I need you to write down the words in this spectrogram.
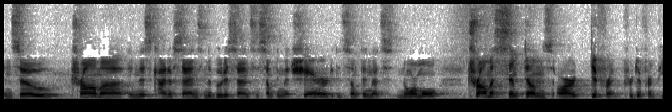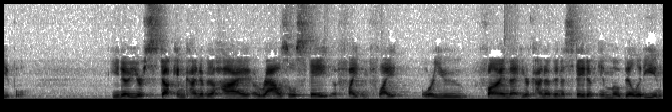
And so trauma in this kind of sense, in the Buddhist sense, is something that's shared, it's something that's normal. Trauma symptoms are different for different people. You know, you're stuck in kind of a high arousal state of fight and flight, or you find that you're kind of in a state of immobility and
